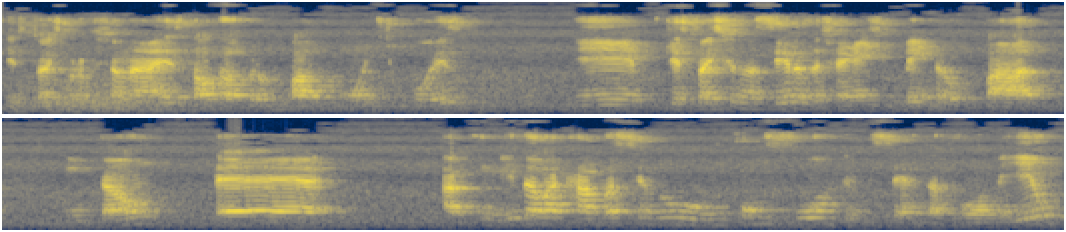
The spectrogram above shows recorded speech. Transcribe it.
questões profissionais e tal, estava preocupado com um monte de coisa. E questões financeiras deixam a gente bem preocupado. Então, é, a comida ela acaba sendo um conforto, de certa forma. E eu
